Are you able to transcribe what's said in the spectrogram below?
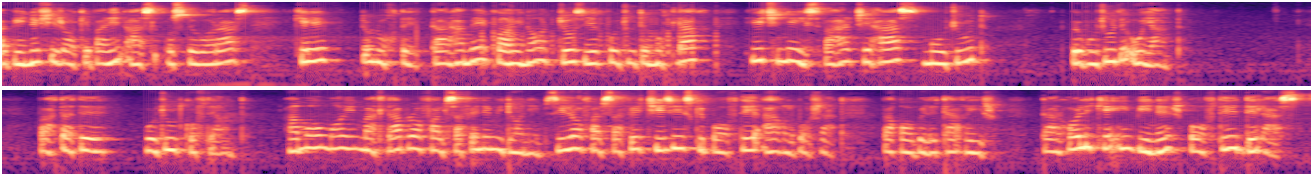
و بینشی را که بر این اصل استوار است که دو نقطه. در همه کائنات جز یک وجود مطلق هیچ نیست و هرچی هست موجود به وجود اویند. وحدت وجود گفتهاند اما ما این مطلب را فلسفه نمی‌دانیم زیرا فلسفه چیزی است که بافته عقل باشد و قابل تغییر. در حالی که این بینش بافته دل است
